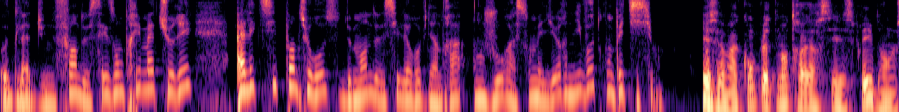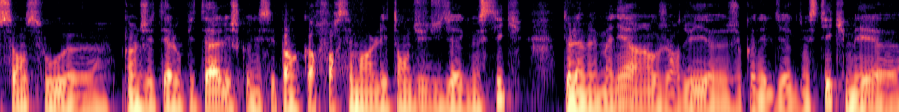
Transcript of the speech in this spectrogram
Au-delà d'une fin de saison prématurée, Alexis Pinturo se demande s'il reviendra un jour à son meilleur niveau de compétition. Et ça m'a complètement traversé l'esprit dans le sens où euh, quand j'étais à l'hôpital et je connaissais pas encore forcément l'étendue du diagnostic, de la même manière, hein, aujourd'hui euh, je connais le diagnostic, mais euh,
